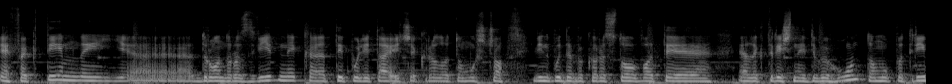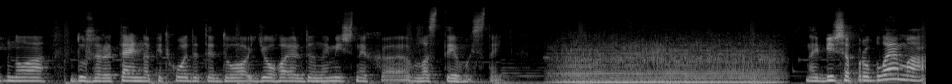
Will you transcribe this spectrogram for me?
ефективний дрон-розвідник типу літаюче крило, тому що він буде використовувати електричний двигун, тому потрібно дуже ретельно підходити до його аеродинамічних е, властивостей. Найбільша проблема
